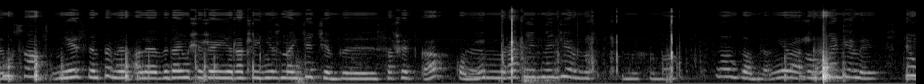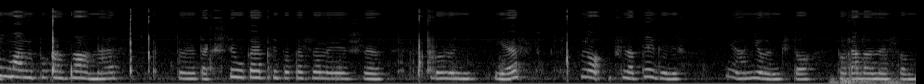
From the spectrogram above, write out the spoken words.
dzikusa. Nie jestem pewien, ale wydaje mi się, że jej raczej nie znajdziecie w saszetkach komi. Ym, raczej znajdziemy my chyba. No dobra, nieważne. No, znajdziemy. Z tyłu mamy pokazane. Tak, z tyłu karty pokazane jest, że goryl jest. No, dlatego Nie, nie wiem czy to pokazane są.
